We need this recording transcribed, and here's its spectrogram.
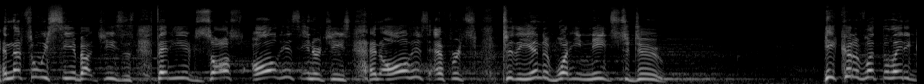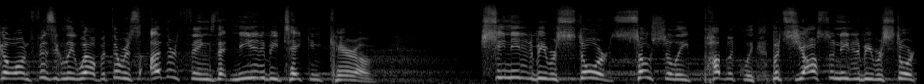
And that's what we see about Jesus that he exhausts all his energies and all his efforts to the end of what he needs to do. He could have let the lady go on physically well, but there was other things that needed to be taken care of. She needed to be restored socially, publicly, but she also needed to be restored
